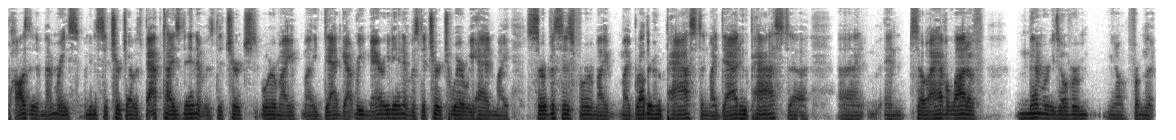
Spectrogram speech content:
positive memories. I mean, it's the church I was baptized in. It was the church where my, my dad got remarried in. It was the church where we had my services for my, my brother who passed and my dad who passed. Uh, uh, and so I have a lot of memories over, you know, from the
